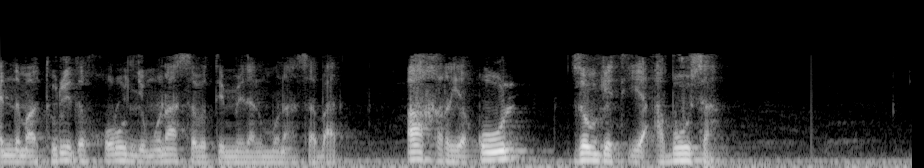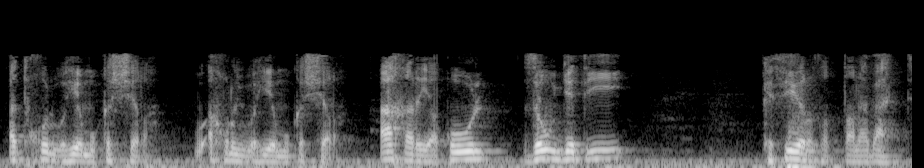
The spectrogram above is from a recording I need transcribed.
عندما تريد الخروج لمناسبة من المناسبات. آخر يقول زوجتي عبوسة أدخل وهي مكشرة وأخرج وهي مكشرة. آخر يقول زوجتي كثيرة الطلبات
